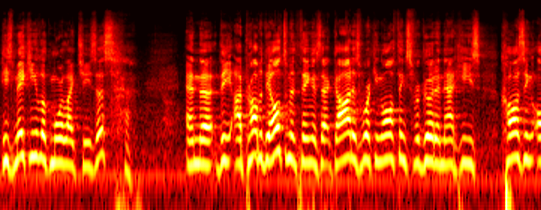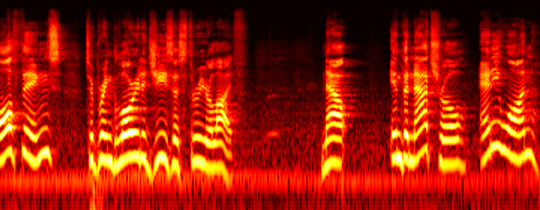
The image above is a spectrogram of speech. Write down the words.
he's making you look more like Jesus. And the, the uh, probably the ultimate thing is that God is working all things for good and that he's causing all things to bring glory to Jesus through your life. Now, in the natural, anyone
